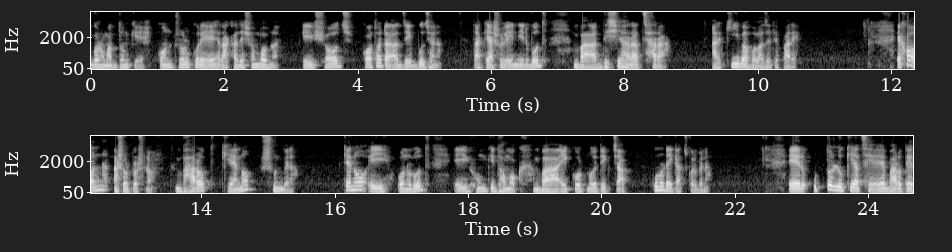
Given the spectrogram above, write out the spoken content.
গণমাধ্যমকে কন্ট্রোল করে রাখা যে সম্ভব নয়, এই সহজ কথাটা যে বোঝে না। তাকে আসলে নির্বোধ বা দিশেহারা ছাড়া আর কি বা বলা যেতে পারে? এখন আসল প্রশ্ন, ভারত কেন শুনবে না? কেন এই অনুরোধ, এই হুমকি ধমক বা এই কূটনৈতিক চাপ কোনোটাই কাজ করবে না? এর উত্তর লুকিয়ে আছে ভারতের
